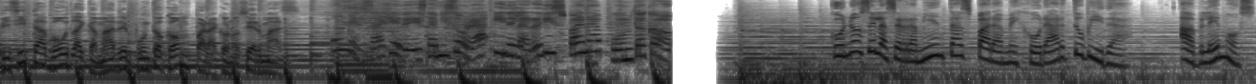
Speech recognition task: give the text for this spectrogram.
Visita votelikeamadre.com para conocer más. Un mensaje de esta emisora y de la redhispana.com. Conoce las herramientas para mejorar tu vida. Hablemos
